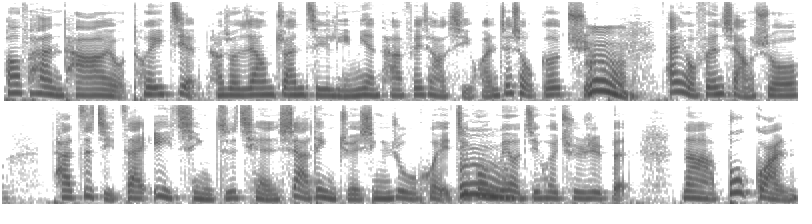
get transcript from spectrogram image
泡饭他有推荐，他说这张专辑里面他非常喜欢这首歌曲。嗯，他有分享说，他自己在疫情之前下定决心入会，结果没有机会去日本。那不管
